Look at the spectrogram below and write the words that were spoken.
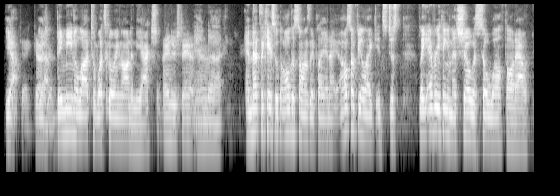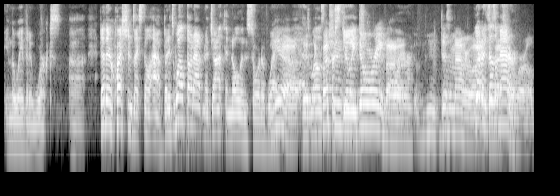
yeah. Okay, Yeah, they mean a lot to what's going on in the action, I understand. and now. uh, and that's the case with all the songs they play. And I also feel like it's just like everything in that show is so well thought out in the way that it works. Uh, now there are questions I still have, but it's well thought out in a Jonathan Nolan sort of way. yeah, as the, well the as the questions Prestige, are like, don't worry about or- it. It doesn't matter. Yeah, but it doesn't matter. World.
